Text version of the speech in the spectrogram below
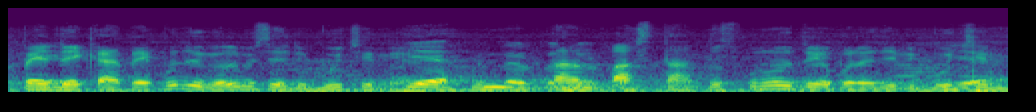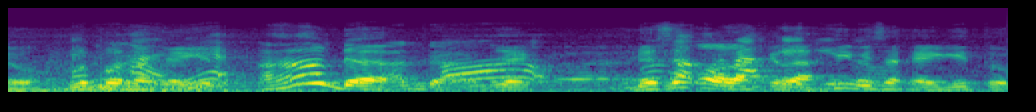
PDKT pun juga lo bisa dibucin ya Iya, bener, bener. tanpa status pun lo juga pernah jadi bucin Iya. dong lo Emang pernah kayak gitu ada Ada. ya Oh, biasa gua kalau laki-laki gitu. bisa kayak gitu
